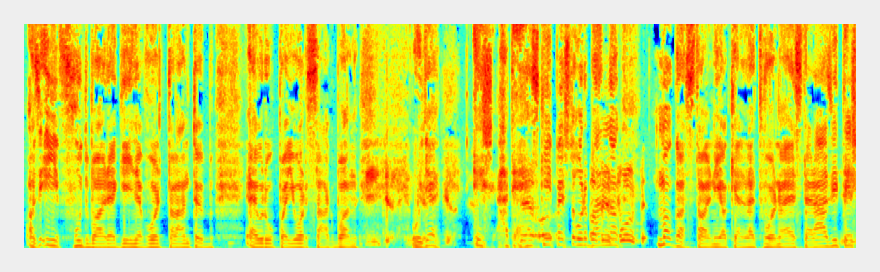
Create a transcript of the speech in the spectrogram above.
Az év futballregénye volt talán több európai országban. Igen, ugye? Igen, És hát ehhez képest Orbánnak magasztalnia kellett volna Eszterházit, és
